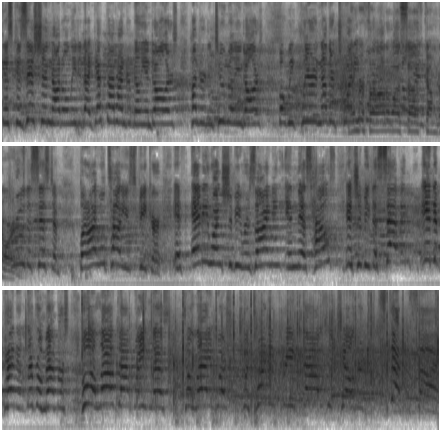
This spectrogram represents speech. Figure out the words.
this position, not only did I get that $100 million, $102 million, but we cleared another 24 for Ottawa South, come to order. through the system. But I will tell you, Speaker, if anyone should be resigning in this House, it should be the seven independent Liberal members who allowed that wait list to languish with 23,000 children. Step aside.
